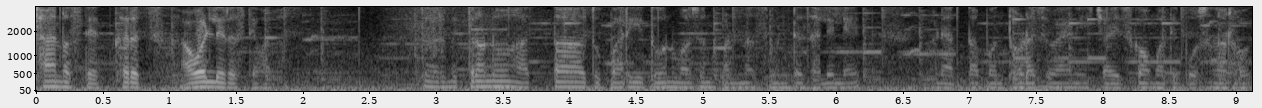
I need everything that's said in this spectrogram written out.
छान रस्ते आहेत. खरंच आवडले रस्ते मला. तर मित्रांनो आत्ता दुपारी दोन वाजून पन्नास मिनटं झालेले आहेत. आणि आत्ता आपण थोड्याच वेळाने चाळीसगावमध्ये पोचणार आहोत.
